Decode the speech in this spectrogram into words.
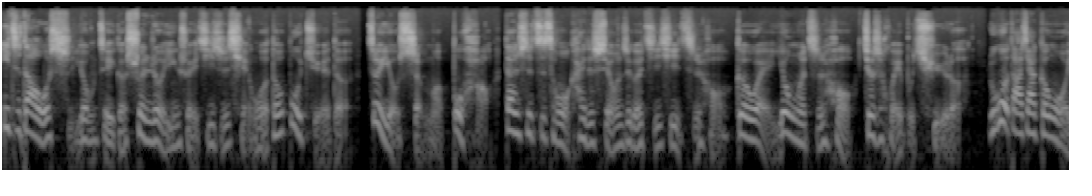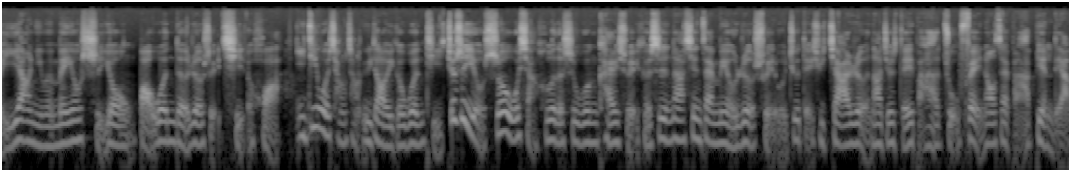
一直到我使用这个顺热饮水机之前，我都不觉得这有什么不好。但是自从我开始使用这个机器之后，各位用了之后就是回不去了。如果大家跟我一样，你们没有使用保温的热水器的话，一定会常常遇到一个问题，就是有时候我想喝的是温开水，可是那现在没有热水了，我就得去加热，那就得把它煮沸，然后再把它变凉。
